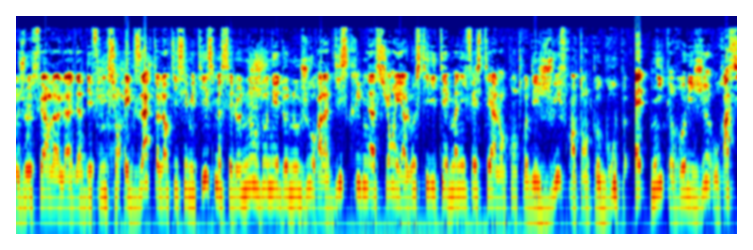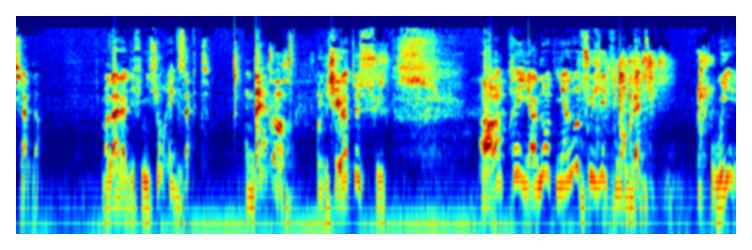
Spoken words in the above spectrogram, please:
je vais faire la, la- la définition exacte. L'antisémitisme, c'est le nom donné de nos jours à la discrimination et à l'hostilité manifestée à l'encontre des juifs en tant que groupe ethnique, religieux ou racial. Voilà la définition exacte. D'accord. Ok. Là, te suis. Alors après, il y a un autre, il y a un autre sujet qui m'embête. Oui,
